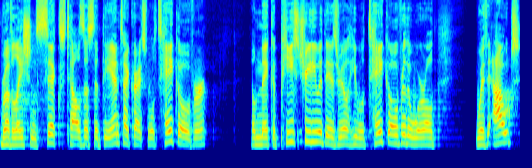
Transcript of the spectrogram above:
Revelation 6 tells us that the Antichrist will take over, he'll make a peace treaty with Israel, he will take over the world without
